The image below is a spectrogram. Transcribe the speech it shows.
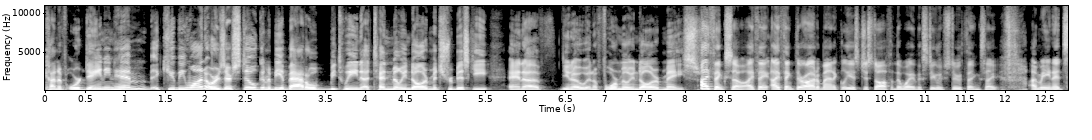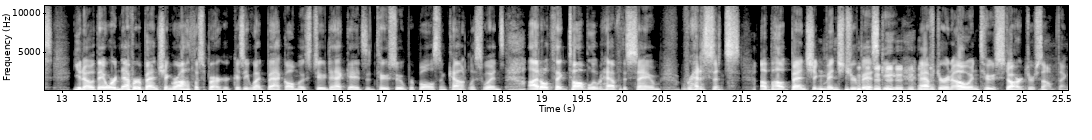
kind of ordaining him a QB1 or is there still going to be a battle between a 10 million dollar Mitch Trubisky and a, you know, and a 4 million dollar Mace? I think so. I think I think there automatically is just off of the way the Steelers do things. I, I mean, it's you know they were never benching Roethlisberger because he went back almost two decades and two Super Bowls and countless wins. I don't think Tomlin would have the same reticence about benching Mitch Trubisky after an 0 2 start or something.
